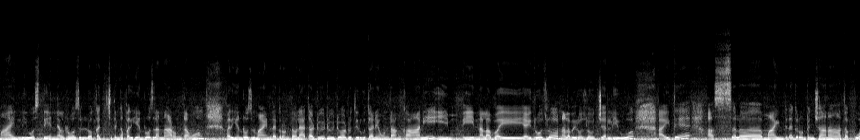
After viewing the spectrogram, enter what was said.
మా ఆయన లీవ్ వస్తే నెల రోజుల్లో ఖచ్చితంగా పదిహేను రోజులన్నా ఆడ ఉంటాము. పదిహేను రోజులు మా ఇంటి దగ్గర ఉంటాం. లేకపోతే అటు ఇటు ఇటు అటు తిరుగుతూనే ఉంటాం. కానీ ఈ ఈ నలభై ఐదు రోజులు నలభై రోజులు వచ్చారు లీవు. అయితే అస్సలు మా ఇంటి దగ్గర ఉండటం చాలా తక్కువ.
